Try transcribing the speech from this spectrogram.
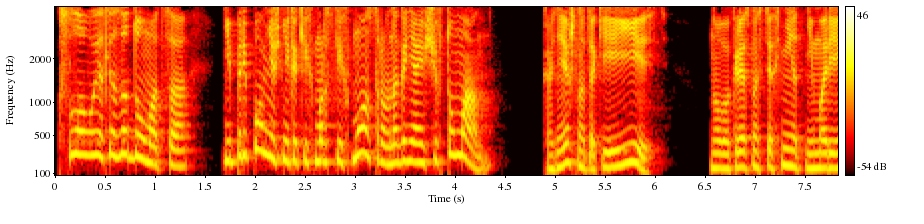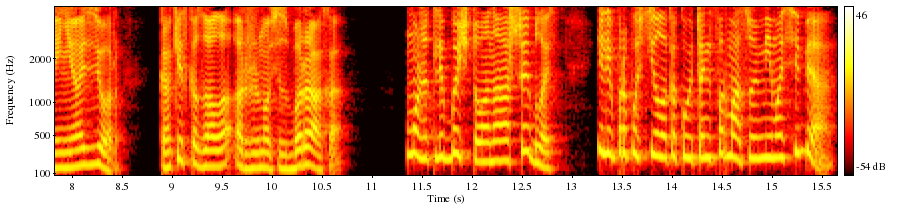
К слову, если задуматься, не припомнишь никаких морских монстров, нагоняющих туман? Конечно, такие и есть. Но в окрестностях нет ни морей, ни озер, как и сказала оруженосец Бараха. Может ли быть, что она ошиблась или пропустила какую-то информацию мимо себя?»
